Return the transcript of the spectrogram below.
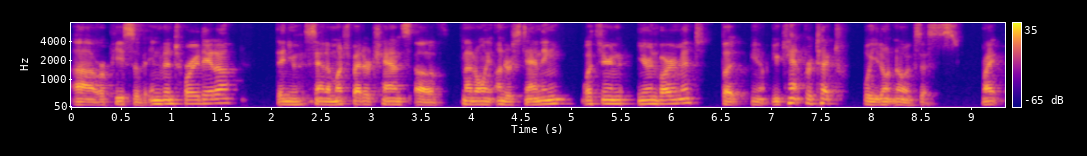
uh, or piece of inventory data, then you stand a much better chance of not only understanding what's your your environment, but you know you can't protect what you don't know exists, right?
